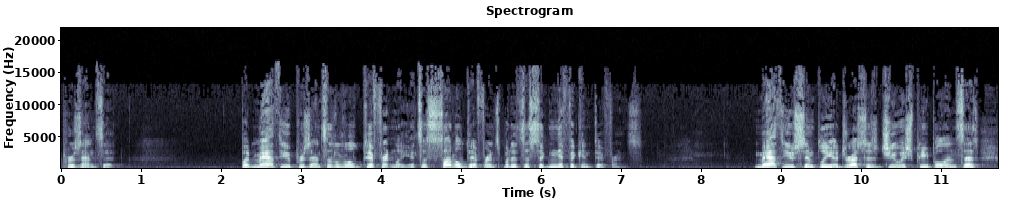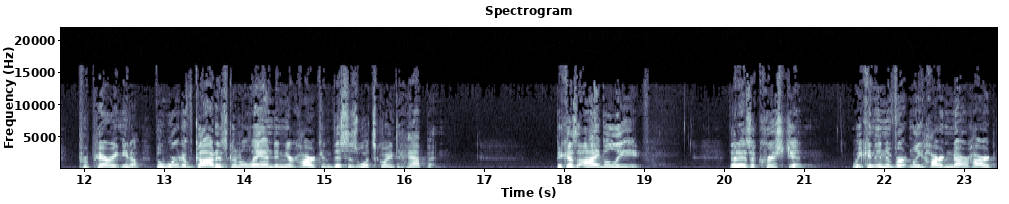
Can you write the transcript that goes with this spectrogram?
presents it. But Matthew presents it a little differently. It's a subtle difference, but it's a significant difference. Matthew simply addresses Jewish people and says, preparing, you know, the Word of God is going to land in your heart, and this is what's going to happen. Because I believe that as a Christian, we can inadvertently harden our heart,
